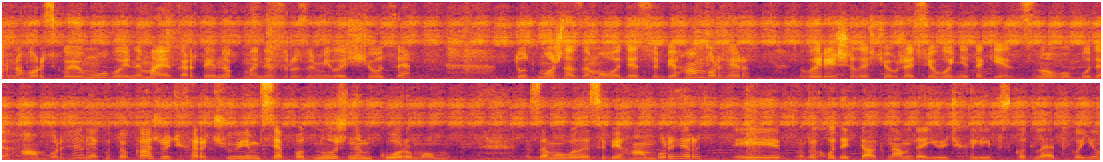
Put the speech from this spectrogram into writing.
чорногорською мовою. Немає картинок, ми не зрозуміли, що це. Тут можна замовити собі гамбургер. Вирішили, що вже сьогодні таки знову буде гамбургер. Як то кажуть, харчуємося подножним кормом. Замовили собі гамбургер, і виходить так: нам дають хліб з котлеткою,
